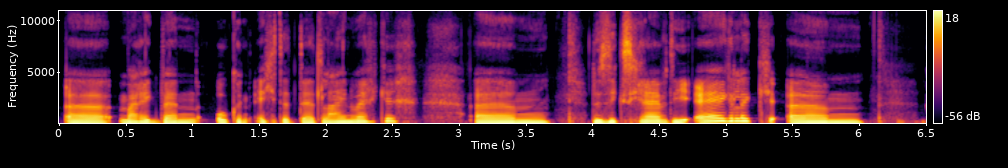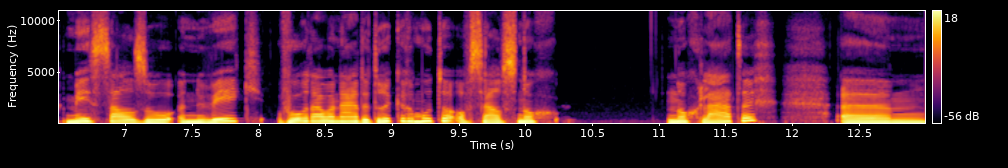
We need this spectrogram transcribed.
eh, maar ik ben ook een echte deadlinewerker. Ehm dus ik schrijf die eigenlijk ehm, meestal zo een week voordat we naar de drukker moeten, of zelfs nog, nog later. Ehm,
